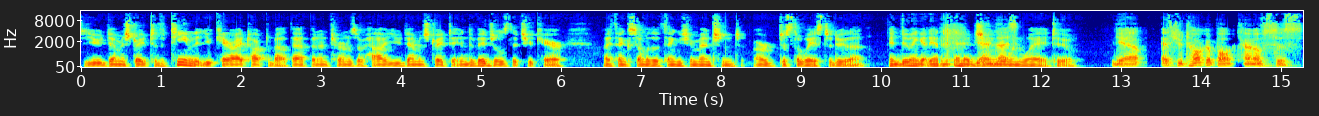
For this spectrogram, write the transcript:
you demonstrate to the team that you care. I talked about that, but in terms of how you demonstrate to individuals that you care, I think some of the things you mentioned are just the ways to do that, and doing it in, in a genuine yeah, way too. Yeah, as you talk about kind of this,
